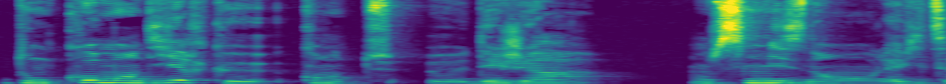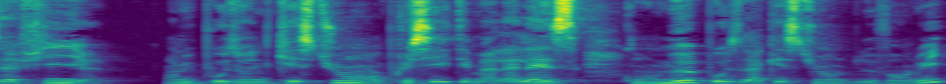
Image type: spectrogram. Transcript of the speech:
Donc comment dire que quand déjà on s'immisce dans la vie de sa fille en lui posant une question. En plus, il était mal à l'aise qu'on me pose la question devant lui.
